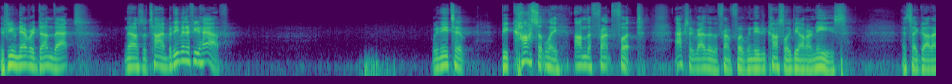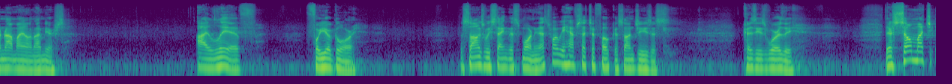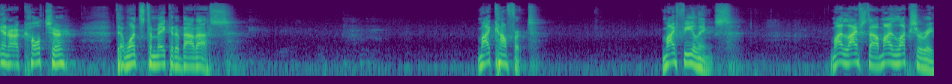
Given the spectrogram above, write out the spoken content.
If you've never done that, now's the time. But even if you have, we need to be constantly on the front foot. Actually, rather the front foot, we need to constantly be on our knees and say, God, I'm not my own, I'm yours. I live for your glory. The songs we sang this morning, that's why we have such a focus on Jesus, because he's worthy. There's so much in our culture that wants to make it about us. my comfort, my feelings, my lifestyle, my luxury.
